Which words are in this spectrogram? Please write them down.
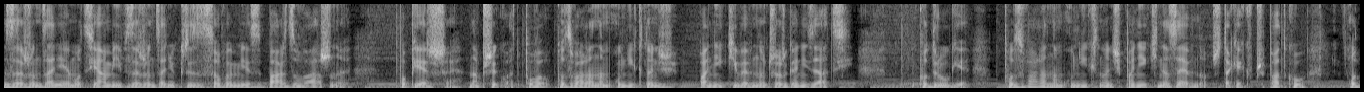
Zarządzanie emocjami w zarządzaniu kryzysowym jest bardzo ważne. Po pierwsze, na przykład po pozwala nam uniknąć paniki wewnątrz organizacji. Po drugie, pozwala nam uniknąć paniki na zewnątrz, tak jak w przypadku od,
